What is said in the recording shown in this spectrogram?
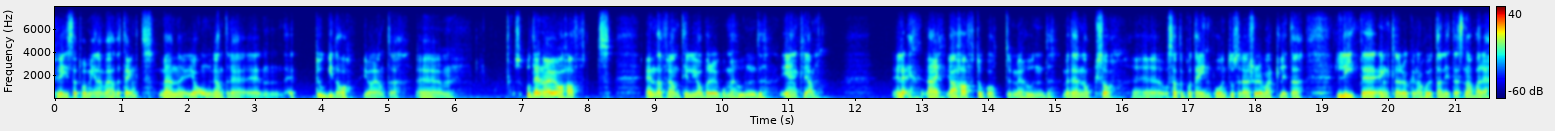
priset var mer än vad jag hade tänkt. Men jag ångrar inte det ett dugg idag, gör jag inte. Eh, och den har jag haft ända fram till jag började gå med hund egentligen. Eller nej, jag har haft och gått med hund med den också. Eh, och satte på ett aimpoint och sådär så det varit lite, lite enklare att kunna skjuta lite snabbare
